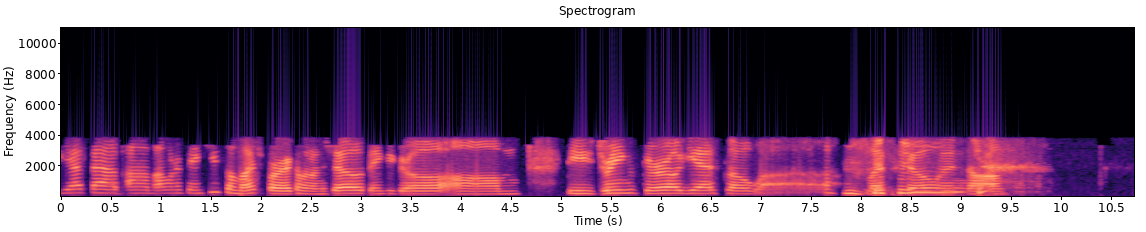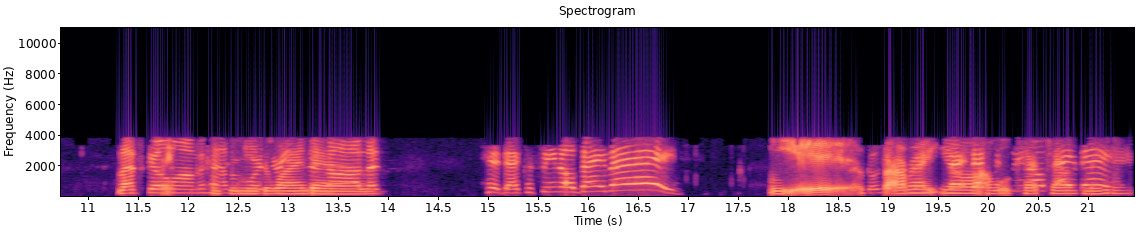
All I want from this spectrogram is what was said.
yeah, Fab, um I wanna thank you so much for coming on the show. Thank you, girl. Um these drinks, girl, yes, so uh let's go and um let's go um and have some more to drinks wind and uh down. let's hit that casino baby. Yes. Let's go hit All right, y'all. I will casino, catch y'all later.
